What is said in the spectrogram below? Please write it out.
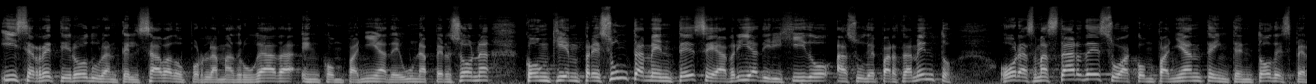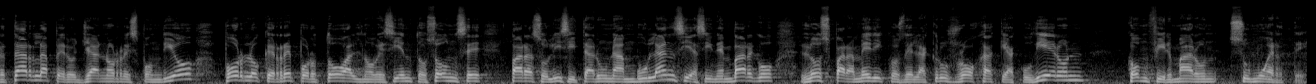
y se retiró durante el sábado por la madrugada en compañía de una persona con quien presuntamente se habría dirigido a su departamento. Horas más tarde, su acompañante intentó despertarla, pero ya no respondió, por lo que reportó al 911 para solicitar una ambulancia. Sin embargo, los paramédicos de la Cruz Roja que acudieron confirmaron su muerte.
